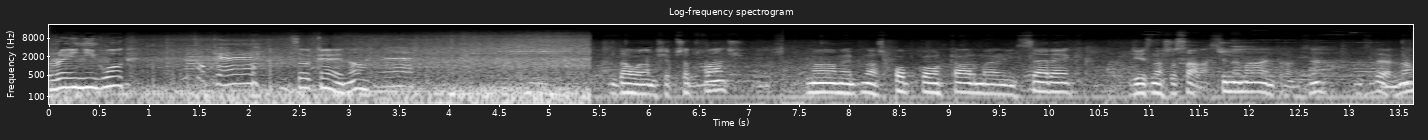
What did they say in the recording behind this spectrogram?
Raining walk? Okay. It's okay, no. Udało nam się przetrwać. Mamy nasz popcorn, karmel i serek. Gdzie jest nasza sala? Cinema entrance, nie? It's there, no.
